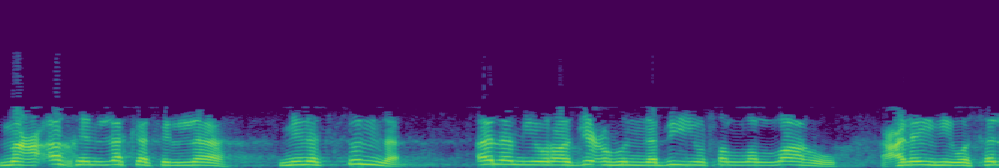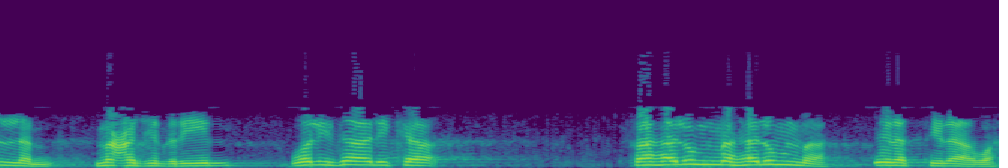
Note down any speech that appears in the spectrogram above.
مع أخ لك في الله من السنة ألم يراجعه النبي صلى الله عليه وسلم مع جبريل؟ ولذلك فهلم هلم إلى التلاوة.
